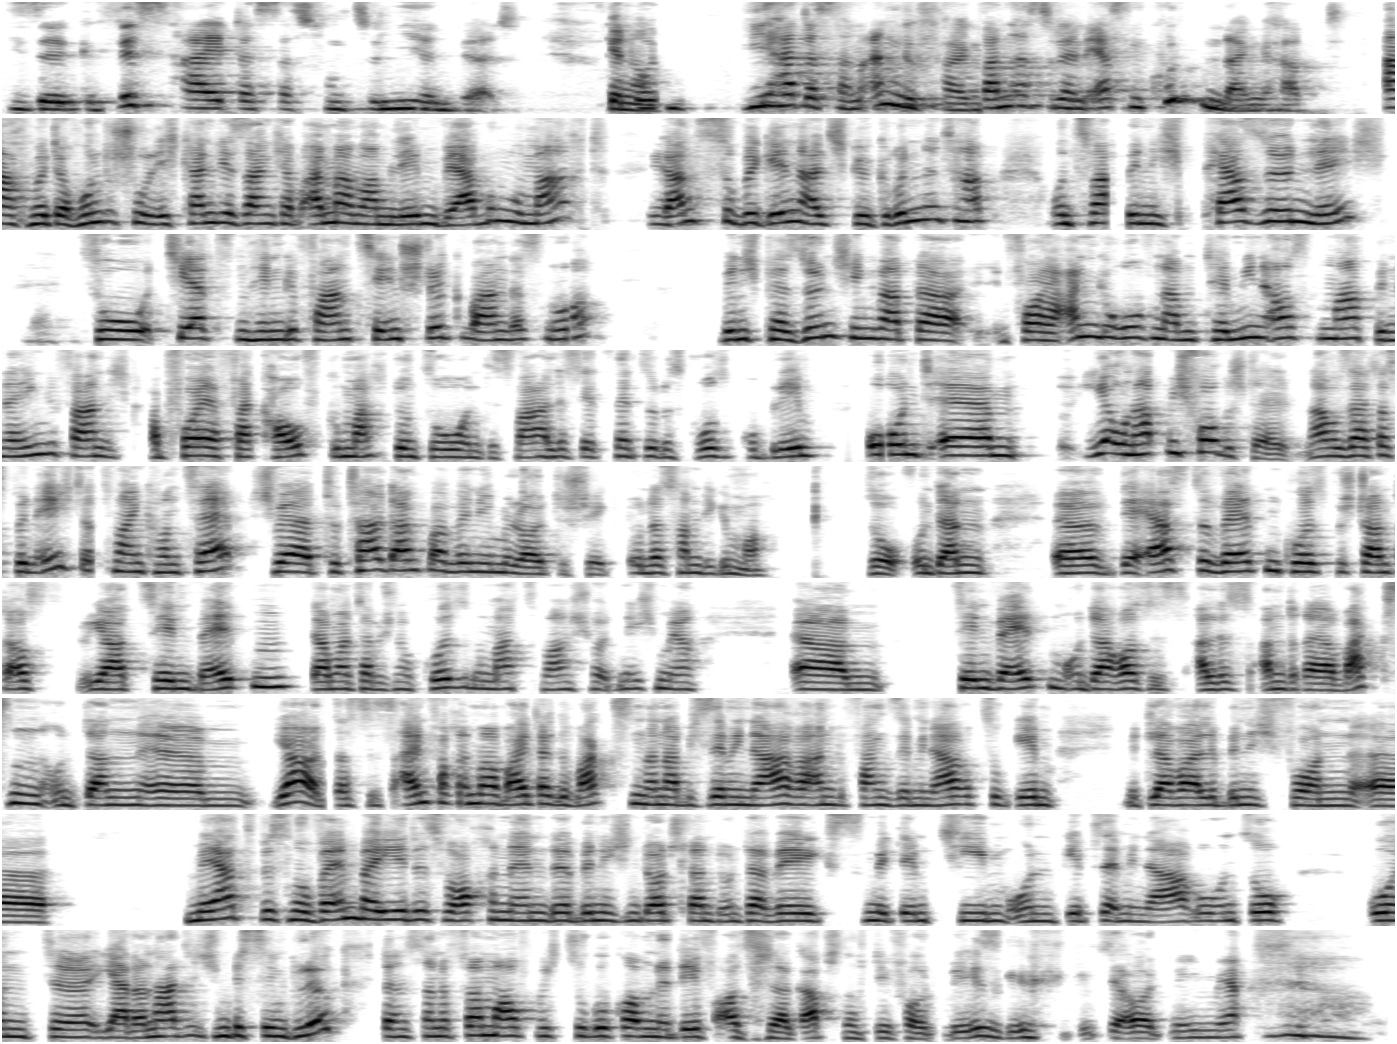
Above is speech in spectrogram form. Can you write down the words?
diese Gewissheit, dass das funktionieren wird. Genau. Und wie hat das dann angefangen? Wann hast du deinen ersten Kunden dann gehabt? Ach, mit der Hundeschule. Ich kann dir sagen, ich habe einmal in meinem Leben Werbung gemacht, ja. ganz zu Beginn, als ich gegründet habe. Und zwar bin ich persönlich zu Tierärzten hingefahren, zehn Stück waren das nur. Bin ich persönlich hingefahren, habe da vorher angerufen, habe einen Termin ausgemacht, bin da hingefahren. Ich habe vorher Verkauf gemacht und so und das war alles jetzt nicht so das große Problem. Und ähm, ja, und habe mich vorgestellt. Und habe gesagt, das bin ich, das ist mein Konzept. Ich wäre total dankbar, wenn ihr mir Leute schickt. Und das haben die gemacht. So, und dann äh, der erste Welpenkurs bestand aus ja zehn Welpen. Damals habe ich noch Kurse gemacht, das mache ich heute nicht mehr. Ähm, zehn Welpen und daraus ist alles andere erwachsen. Und dann, ähm, ja, das ist einfach immer weiter gewachsen. Dann habe ich Seminare angefangen, Seminare zu geben. Mittlerweile bin ich von äh, März bis November jedes Wochenende bin ich in Deutschland unterwegs mit dem Team und gebe Seminare und so. Und äh, ja, dann hatte ich ein bisschen Glück. Dann ist noch eine Firma auf mich zugekommen, eine DVD, also da gab es noch DVDs, gibt's ja heute nicht mehr.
